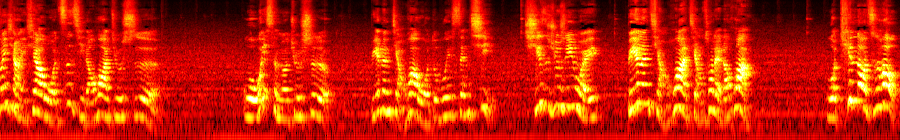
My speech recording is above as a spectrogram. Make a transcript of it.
分享一下我自己的话，就是我为什么就是别人讲话我都不会生气，其实就是因为别人讲话讲出来的话，我听到之后，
